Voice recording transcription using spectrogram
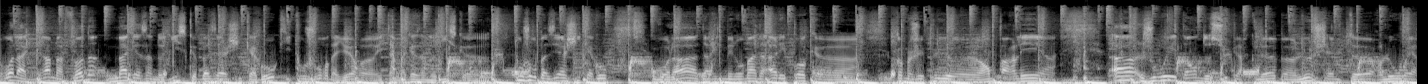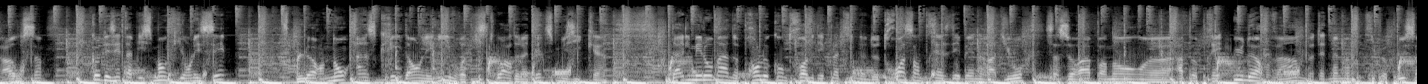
Voilà, Gramophone, magasin de disques basé à Chicago, qui toujours d'ailleurs euh, est un magasin de disques toujours basé à Chicago. Voilà, Daryl Meloman à l'époque, comme j'ai pu en parler, a joué dans de super clubs, le Shelter, le Warehouse, des établissements qui ont laissé leur nom inscrit dans les livres d'histoire de la dance music. Daryl Meloman prend le contrôle des platines de 313 dBn radio. Ça sera pendant euh, à peu près 1h20, peut-être même un petit peu plus.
